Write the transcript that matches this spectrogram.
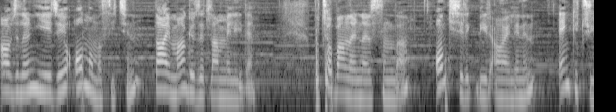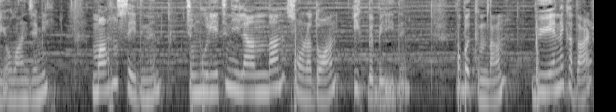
avcıların yiyeceği olmaması için daima gözetlenmeliydi. Bu çobanların arasında 10 kişilik bir ailenin en küçüğü olan Cemil, Mahmut Seydi'nin Cumhuriyet'in ilanından sonra doğan ilk bebeğiydi. Bu bakımdan büyüyene kadar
